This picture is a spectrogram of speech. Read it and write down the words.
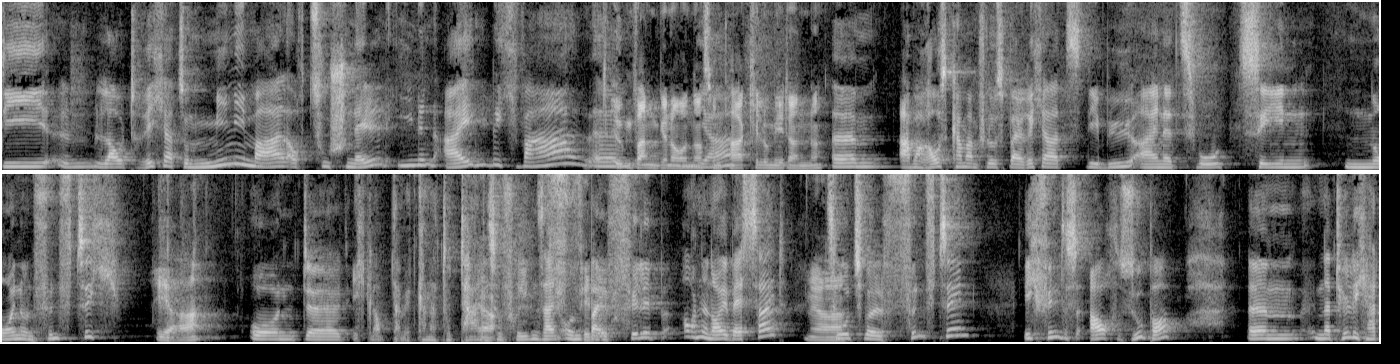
die ähm, laut Richard so minimal auch zu schnell ihnen eigentlich war. Ähm, irgendwann, genau, nach so ja. ein paar Kilometern. Ne? Ähm, aber raus kam am Schluss bei Richards Debüt eine 2.10.59. Ja, Und äh, ich glaube, damit kann er total Ja. zufrieden sein. Und Philipp. bei Philipp auch eine neue Bestzeit. Ja. 2.12.15. Ich finde es auch super. Ähm, natürlich hat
